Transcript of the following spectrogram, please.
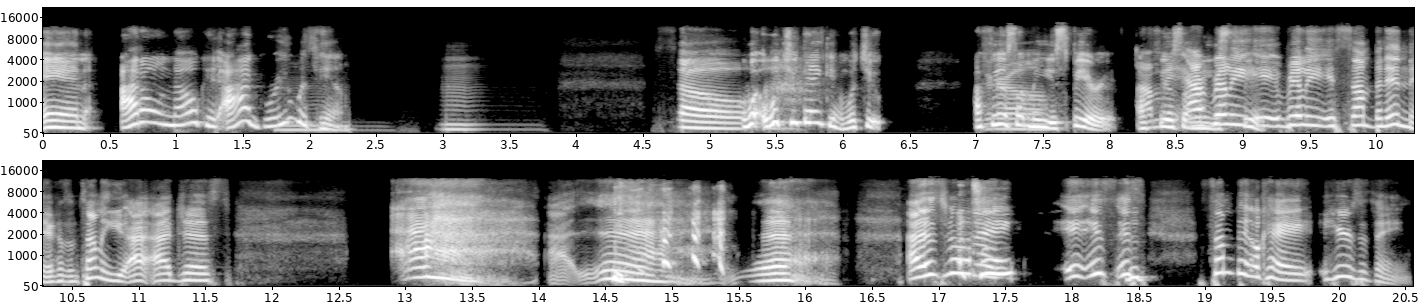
And I don't know, I agree with him. Mm. So What what you thinking? What you I feel something in your spirit. I, I, feel mean, something I in your really, spirit. it really is something in there because I'm telling you, I, I just, ah, I, I just feel like it, it's it's something. Okay, here's the thing.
